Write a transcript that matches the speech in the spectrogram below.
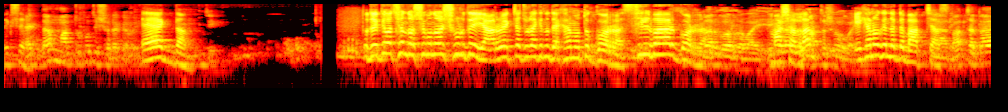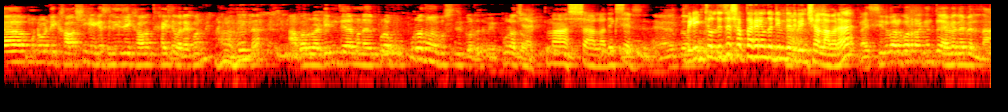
দেখছেন? একদম মাত্র পঁচিশশো টাকা ভাই। একদম। জি। তো দেখতে পাচ্ছেন দর্শক বন্ধুরা শুরুতেই আরও একটা জোড়া কিন্তু দেখার মতো গররা সিলভার গররা। মাশাআল্লাহ। এখানেও কিন্তু একটা বাচ্চা হ্যাঁ, আছে। বাচ্চাটা মোটামুটি খাওয়া শিখে গেছে নিজেই খাওয়া খাইতে পারে এখন আলহামদুলিল্লাহ। আবার ওরা ডিম দেওয়ার মানে পুরো পুরো দমে প্রস্তুতি করে দেবে পুরো দমে। মাশাআল্লাহ দেখছেন? ব্রিডিং চলতেছে সপ্তাহের মধ্যে ডিম দিয়ে দিবে ইনশাআল্লাহ আবার হ্যাঁ? ভাই সিলভার গররা কিন্তু অ্যাভেলেবেল না।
